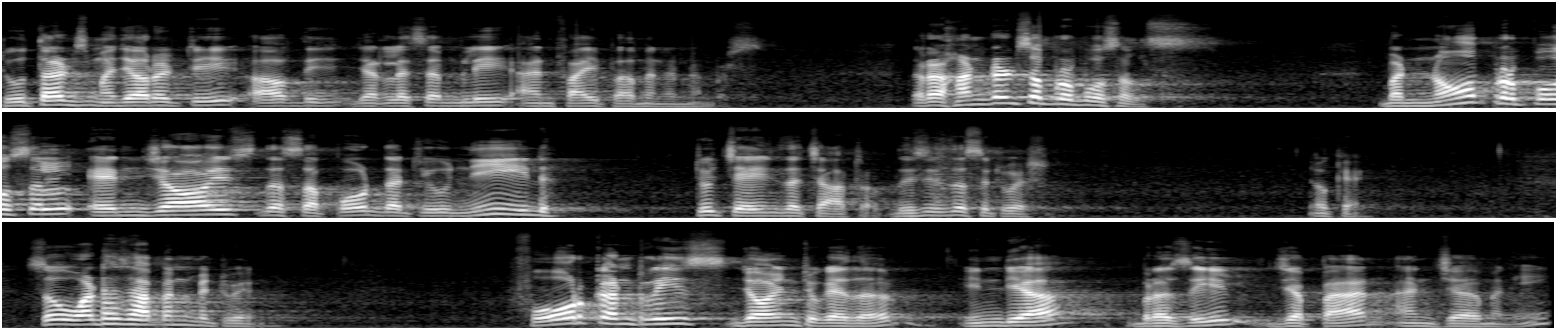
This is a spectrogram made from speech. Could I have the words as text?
two-thirds majority of the General Assembly and five permanent members. There are hundreds of proposals, but no proposal enjoys the support that you need to change the charter. This is the situation. Okay. So what has happened between? Four countries joined together, India, Brazil, Japan and Germany.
